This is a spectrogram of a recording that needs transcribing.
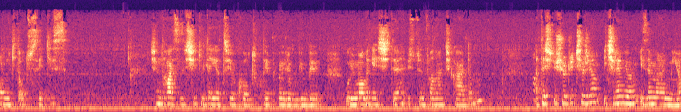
12'de 38. Şimdi halsiz bir şekilde yatıyor koltukta. Hep böyle bugün bir uyumalı geçti. Üstünü falan çıkardım. Ateş düşürücü içiriyorum. içiremiyorum. izin vermiyor.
